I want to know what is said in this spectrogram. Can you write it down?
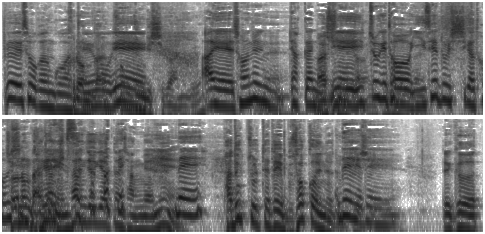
뺏어간 것 같아요. 그런가요? 송중기 씨가 아니고요? 아 예, 저는 네. 약간 맞습니다. 예 이쪽이 더 네. 이세돌 씨가 더 저는 가장 인상적이었던 장면이 네. 바둑 둘 때 되게 무섭거든요, 네. 네. 근데 그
